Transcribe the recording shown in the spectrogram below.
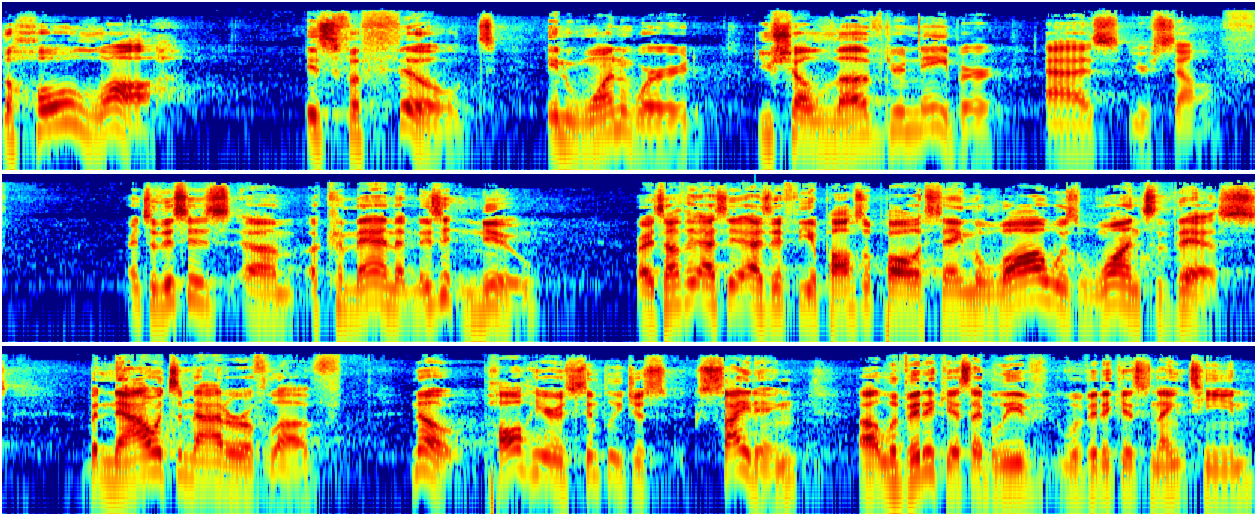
The whole law is fulfilled in one word you shall love your neighbor as yourself. And so this is um, a command that isn't new. Right? It's not as, as if the Apostle Paul is saying the law was once this, but now it's a matter of love. No, Paul here is simply just citing uh, Leviticus, I believe Leviticus 19,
